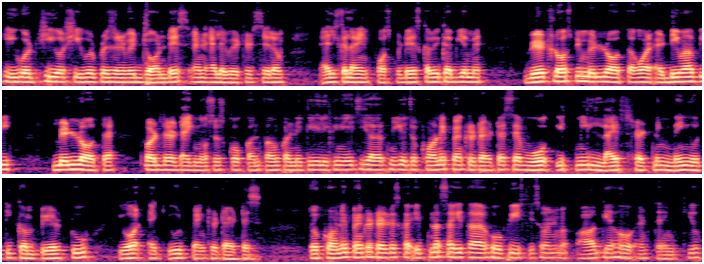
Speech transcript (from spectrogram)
ही वुड ही और she would present with jaundice and elevated serum alkaline phosphatase कभी कभी हमें वेट लॉस भी मिल रहा होता है और एडिमा भी मिल रहा होता है फर्दर डायग्नोसिस को कंफर्म करने के लिए। लेकिन ये चीज़ याद रखनी है जो क्रॉनिक पैंक्रेटाइटिस है, वो इतनी लाइफ थ्रेटनिंग नहीं होती compare to your acute pancreatitis तो क्रॉनिक पैंक्रेटाइटिस का इतना सही था होप इसलिए समझ में आ गया हो एंड थैंक यू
